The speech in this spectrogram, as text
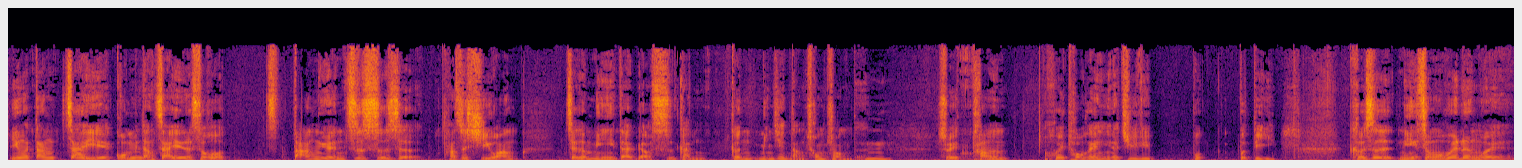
因为当在野国民党在野的时候，党员支持者他是希望这个民意代表是敢跟民进党冲撞的。嗯，所以他们会投给你的几率不不低。可是你怎么会认为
